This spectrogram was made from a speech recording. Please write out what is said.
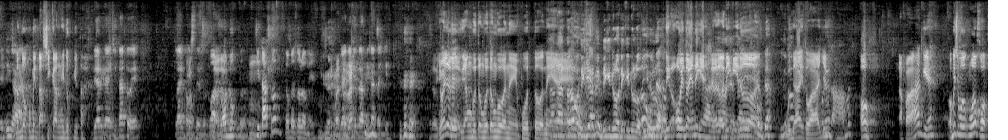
Jadi nggak mendokumentasikan hidup kita. biar kayak Cita tuh ya. Life is never. Wah, produk tuh. Cita tuh coba tolong ya. Gak jadi ntar dikat aja. Gitu. Coba aja deh yang gue tunggu-tunggu nih, Putu nih. Enggak, tahu Diki, Diki dulu, Diki dulu. Diki dulu. Di- oh itu ending ya? Oh, Diki dulu. Udah, gitu itu aja. Amat. Oh, apalagi ya? Habis muluk-muluk kok.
